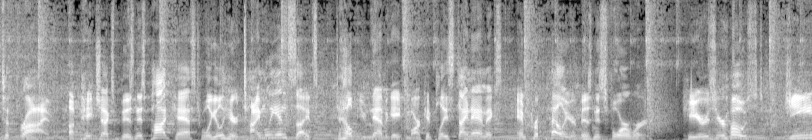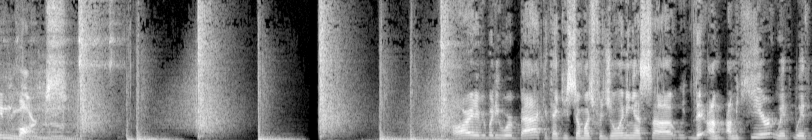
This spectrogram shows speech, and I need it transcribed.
to Thrive, a Paychex business podcast where you'll hear timely insights to help you navigate marketplace dynamics and propel your business forward. Here's your host, Gene Marks. All right, everybody, we're back, and thank you so much for joining us. Uh, I'm, I'm here with with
